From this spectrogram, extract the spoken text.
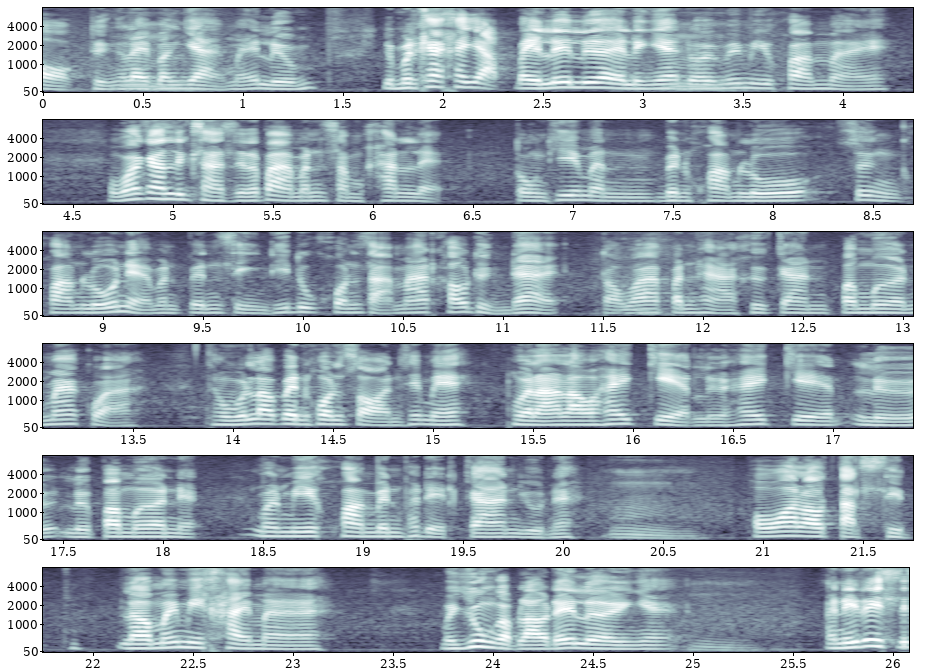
ออกถึงอะไรอืมบางอย่างไหมหรือ หรือมันแค่ขยับไปเรื่อยๆอะไรเงี้ยอืมโดยไม่มีความหมาย ผมว่าการศึกษาศิลปะมันสำคัญแหละ ตรงที่มันเป็นความรู้ ซึ่งความรู้เนี่ยมันเป็นสิ่งที่ทุกคนสามารถเข้าถึงได้ แต่ว่าปัญหาคือการประเมินมากกว่าสมมติเราเป็นคนสอนใช่ไหม เวลาเราให้เกรดหรือให้เกณฑ์หรือหรือประเมินเนี่ย มันมีความเป็นเผด็จการอยู่นะอืมเพราะว่าเราตัดสิทธิ์เราไม่มีใครมา มายุ่งกับเราได้เลยอย่างเงี้ยอืมอันนี้ได้ C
